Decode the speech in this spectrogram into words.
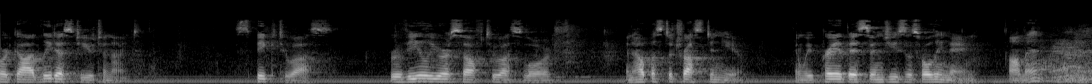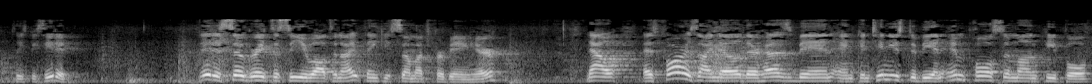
Lord God, lead us to you tonight. Speak to us. Reveal yourself to us, Lord, and help us to trust in you. And we pray this in Jesus' holy name. Amen. Amen. Please be seated. It is so great to see you all tonight. Thank you so much for being here. Now, as far as I know, there has been and continues to be an impulse among people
